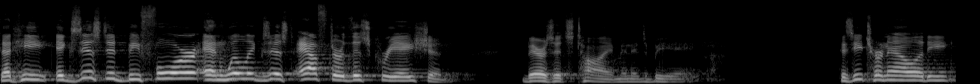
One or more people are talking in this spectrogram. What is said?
that he existed before and will exist after this creation bears its time in its being. His eternality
